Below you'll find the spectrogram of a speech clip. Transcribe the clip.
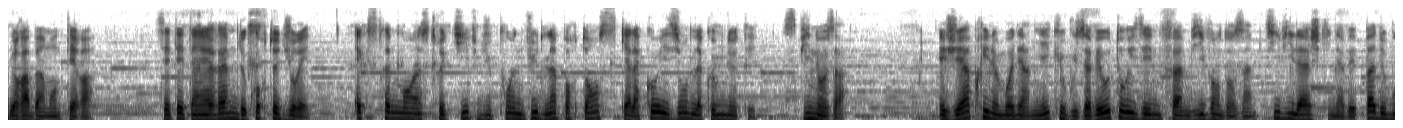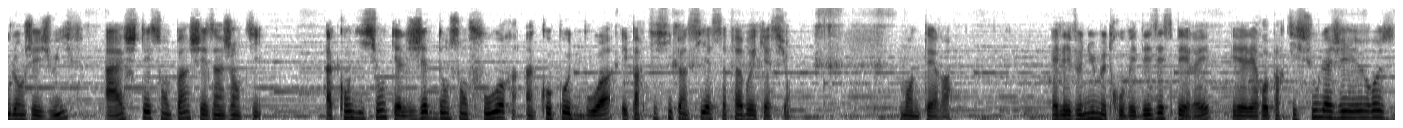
Le rabbin Montera. C'était un RM de courte durée, extrêmement instructif du point de vue de l'importance qu'a la cohésion de la communauté. Spinoza. Et j'ai appris le mois dernier que vous avez autorisé une femme vivant dans un petit village qui n'avait pas de boulanger juif à acheter son pain chez un gentil à condition qu'elle jette dans son four un copeau de bois et participe ainsi à sa fabrication. Montera. Elle est venue me trouver désespérée et elle est repartie soulagée et heureuse.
